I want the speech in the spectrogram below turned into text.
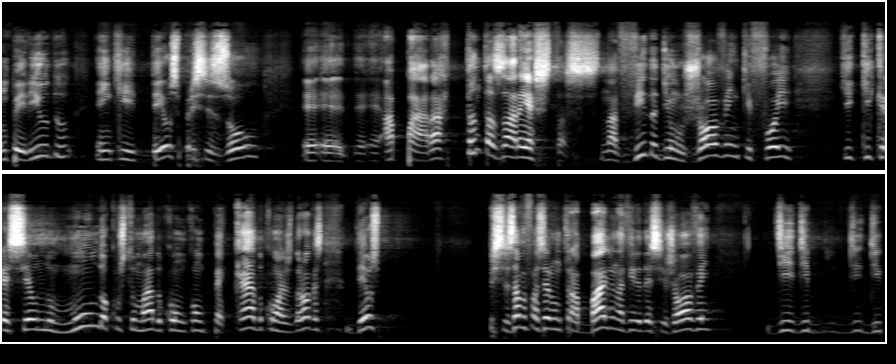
Um período em que Deus precisou é, é, é, aparar tantas arestas na vida de um jovem que foi que, que cresceu no mundo acostumado com, com o pecado, com as drogas. Deus precisava fazer um trabalho na vida desse jovem de, de, de, de,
